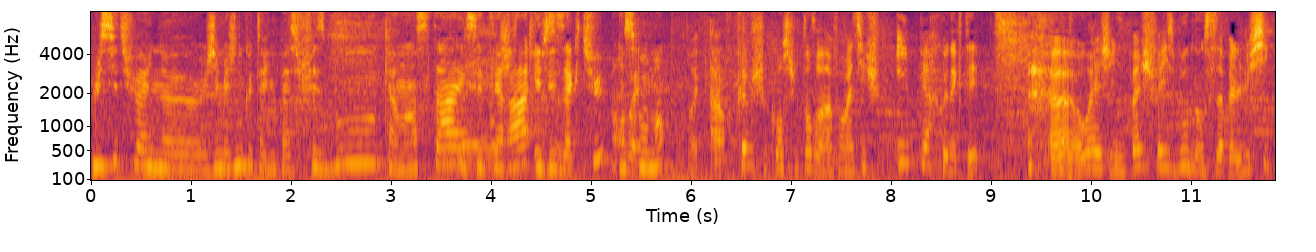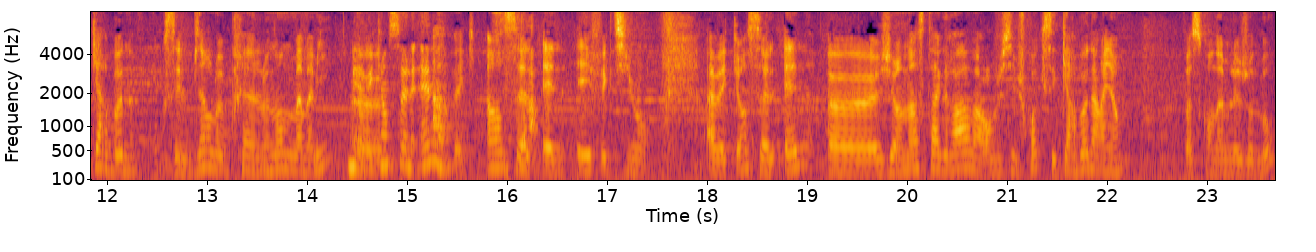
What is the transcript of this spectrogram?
Lucie, tu as une, euh, j'imagine que tu as une page Facebook, un Insta, etc. Et des actus en ce moment. Ouais. Alors, comme je suis consultante en informatique, je suis hyper connectée. euh, ouais, j'ai une page Facebook, donc ça s'appelle Lucie Carbone. Donc c'est bien le, le nom de ma mamie. Mais avec euh, un seul N. Avec un seul N, effectivement. Avec un seul N. Euh, j'ai un Instagram. Alors je sais, je crois que c'est Carbone à rien parce qu'on aime les jeux de mots.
